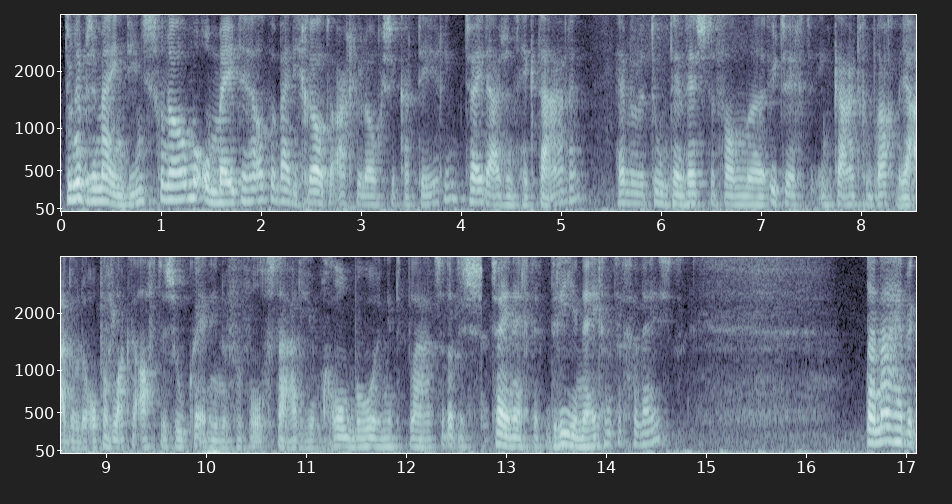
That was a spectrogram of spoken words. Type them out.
Toen hebben ze mij in dienst genomen om mee te helpen bij die grote archeologische kartering. 2000 hectare hebben we toen ten westen van eh, Utrecht in kaart gebracht. Ja, door de oppervlakte af te zoeken en in een vervolgstadium grondboringen te plaatsen. Dat is 92, 93 geweest. Daarna heb ik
